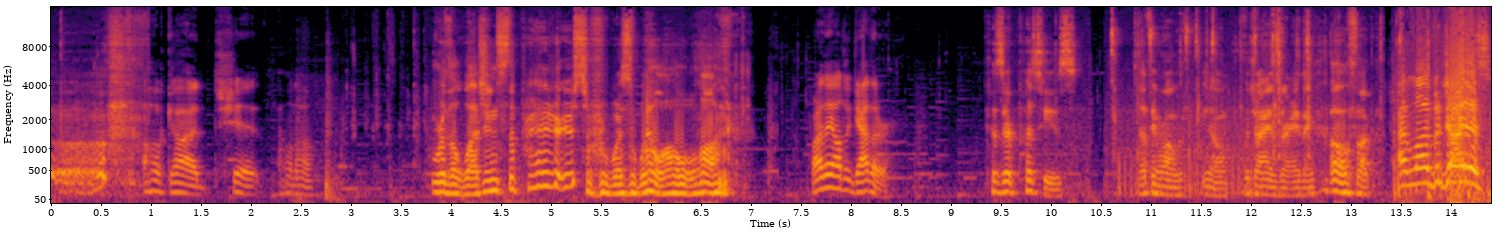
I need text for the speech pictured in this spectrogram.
oh god, shit. Oh no. Were the legends the predators, or was Will all along? Why are they all together? Because they're pussies. Nothing wrong with, you know, vaginas or anything. Oh, fuck. I love vaginas!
